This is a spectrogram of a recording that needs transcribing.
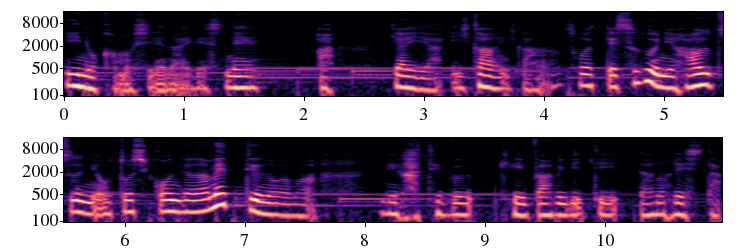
いいのかもしれないですね。あいやいやいかんいかん。そうやってすぐにハウツーに落とし込んじゃダメっていうのがまあネガティブケイパビリティなのでした。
